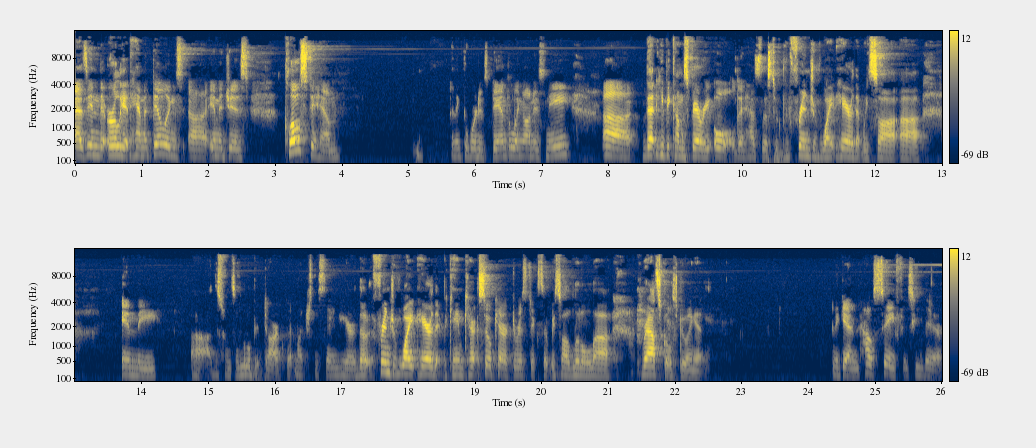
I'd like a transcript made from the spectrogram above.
as in the early at Hammett Billings uh, images, close to him, I think the word is dandling on his knee, uh, that he becomes very old and has this sort of fringe of white hair that we saw uh, in the uh, this one's a little bit dark, but much the same here. The fringe of white hair that became char- so characteristic that we saw little uh, rascals doing it. And again, how safe is he there?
